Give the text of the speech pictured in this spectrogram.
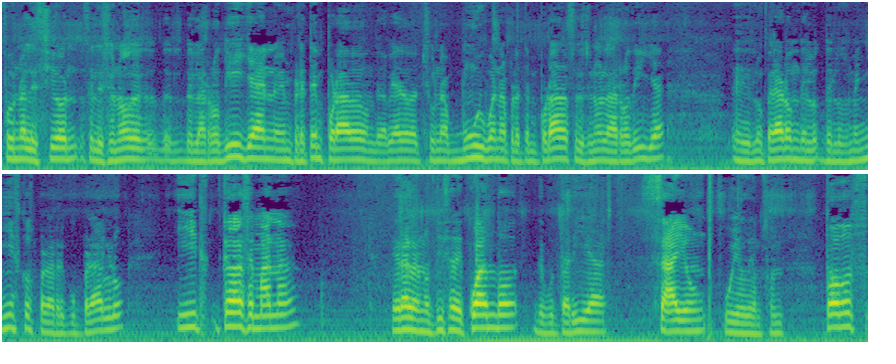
Fue una lesión, se lesionó de, la rodilla en, pretemporada, donde había hecho una muy buena pretemporada, se lesionó la rodilla, eh, lo operaron de, de, los meñiscos para recuperarlo. Y cada semana era la noticia de cuándo debutaría Zion Williamson. todos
